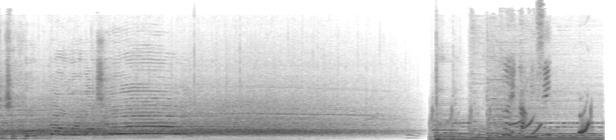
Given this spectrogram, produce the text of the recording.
谢谢冯大伟老师。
